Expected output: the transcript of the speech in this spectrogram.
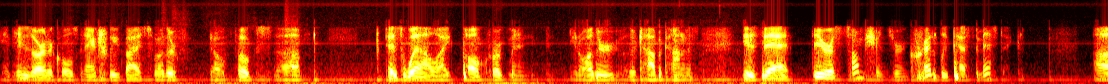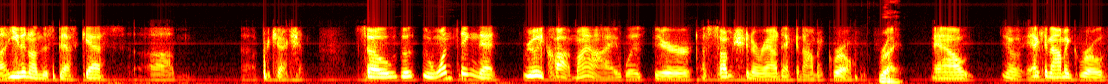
in his articles, and actually by some other you know folks um, as well, like Paul Krugman and you know other other top economists, is that their assumptions are incredibly pessimistic, uh, even on this best guess um, uh, projection. So the the one thing that really caught my eye was their assumption around economic growth. Right. Now, you know, economic growth,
